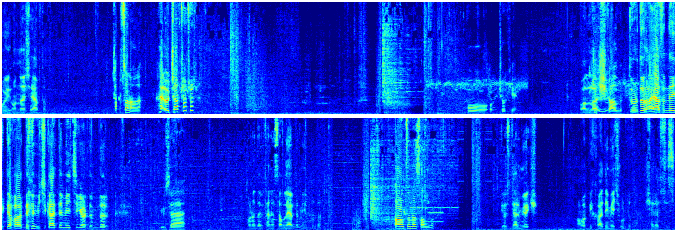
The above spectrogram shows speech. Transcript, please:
o ondan şey yaptım. Çarpsana ona. Çarp çarp çarp. Oo çok iyi. Vallahi İki kişi kaldı. Dur dur hayatımda ilk defa 3 kademe içi gördüm dur. Güzel. Ona da bir tane sallayabilir miyim burada? Altına salla. Göstermiyor ki. Ama bir kademe hiç vurdu. Şerefsiz.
